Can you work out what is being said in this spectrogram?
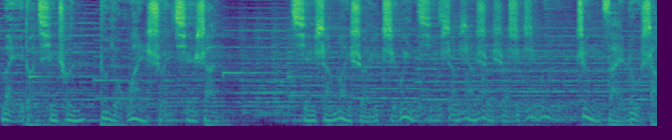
每一段青春都有万水千山，千山万水只为你，千山万水只为你，正在路上。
